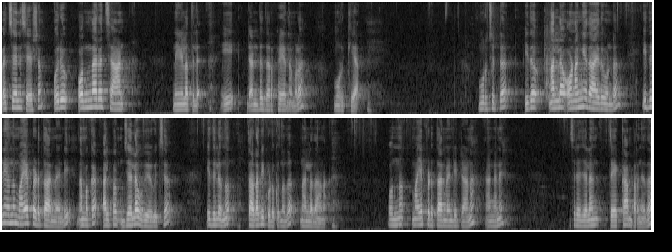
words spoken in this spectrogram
വെച്ചതിന് ശേഷം ഒരു ഒന്നര ചാൺ നീളത്തിൽ ഈ രണ്ട് ദർഭയെ നമ്മൾ മുറിക്കുക. മുറിച്ചിട്ട് ഇത് നല്ല ഉണങ്ങിയതായതുകൊണ്ട് ഇതിനെ ഒന്ന് മയപ്പെടുത്താൻ വേണ്ടി നമുക്ക് അല്പം ജലം ഉപയോഗിച്ച് ഇതിലൊന്ന് തടവി കൊടുക്കുന്നത് നല്ലതാണ്. ഒന്ന് മയപ്പെടുത്താൻ വേണ്ടിയിട്ടാണ് അങ്ങനെ ഇച്ചിരി ജലം തേക്കാൻ പറഞ്ഞത്.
